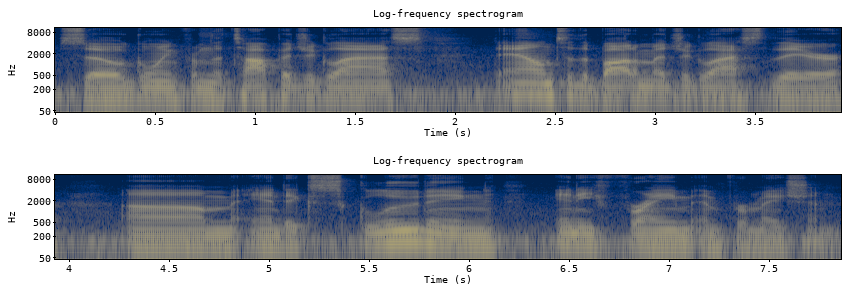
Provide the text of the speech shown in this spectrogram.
So going from the top edge of glass down to the bottom edge of glass there, um, and excluding any frame information.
